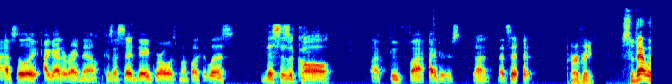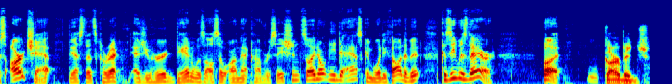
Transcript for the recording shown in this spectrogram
Absolutely. I got it right now because I said Dave Grohl is my bucket list. This is a call by Foo Fighters. Done. That's it. Perfect. So that was our chat. Yes, that's correct. As you heard, Dan was also on that conversation, so I don't need to ask him what he thought of it because he was there. But Garbage.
